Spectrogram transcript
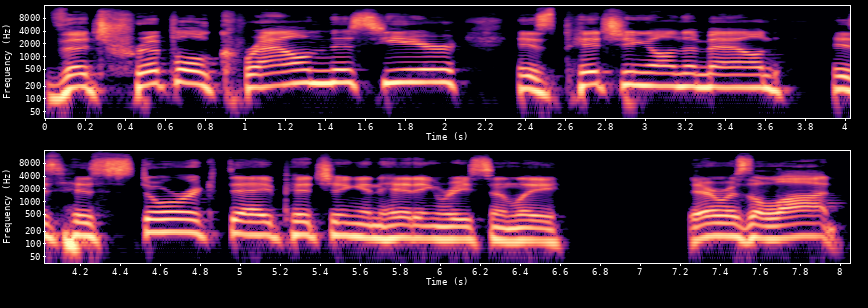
the triple crown this year, his pitching on the mound, his historic day pitching and hitting recently. There was a lot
